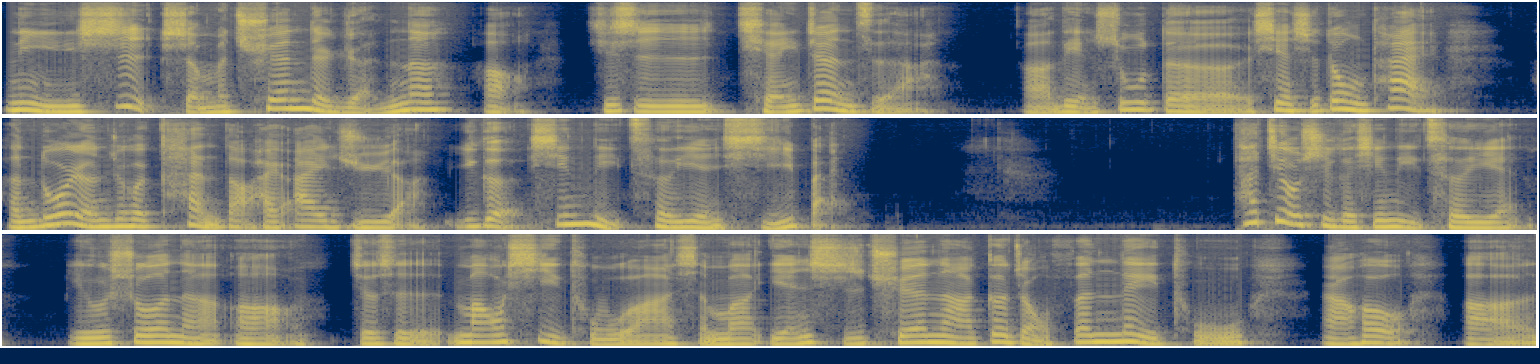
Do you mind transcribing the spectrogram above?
你是什么圈的人呢？啊，其实前一阵子啊。啊，脸书的现实动态，很多人就会看到，还有 IG 啊，一个心理测验洗版，它就是个心理测验。比如说呢，啊，就是猫系图啊，什么岩石圈啊，各种分类图，然后呃，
